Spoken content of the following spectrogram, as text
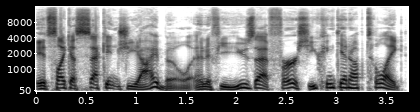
it's like a second GI Bill. And if you use that first, you can get up to like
